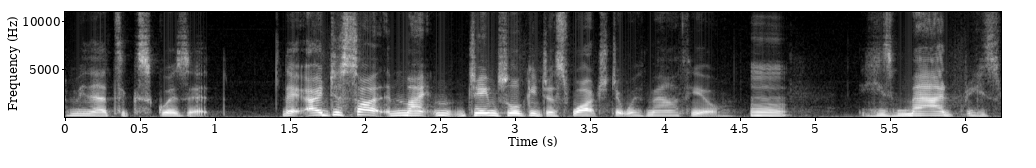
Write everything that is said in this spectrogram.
I mean, that's exquisite. They- I just saw it. My, James Wilkie just watched it with Matthew. Mm. He's mad. He's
